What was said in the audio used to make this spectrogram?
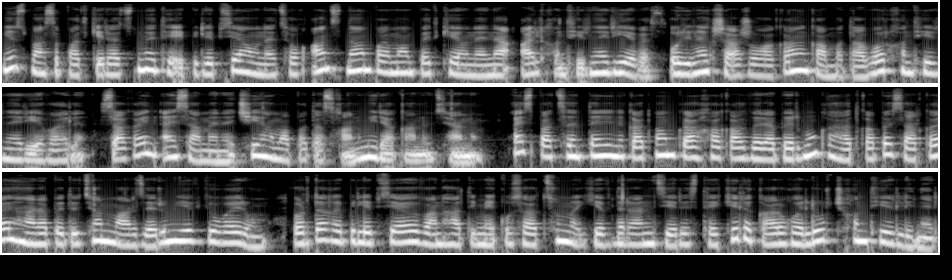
Մյուս մասը պատկերացնում է, թե էպիլեպսիա ունեցող անձն անպայման պետք է ունենա այլ խնդիրներ եւս, օրինակ շարժողական կամ մտավոր խնդիրներ եւ այլն։ Սակայն այս ամենը չի համապատասխանում իրականությանը։ Այս պացիենտների նկատմամբ կանխակալ վերաբերմունքը հատկապես արկա է հանրապետության մարզերում եւ գյուղերում, որտեղ էպիլեպսիայով անհատի մեկուսացումը եւ նրանից երես թեքելը կարող է լուրջ խնդիր լինել։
